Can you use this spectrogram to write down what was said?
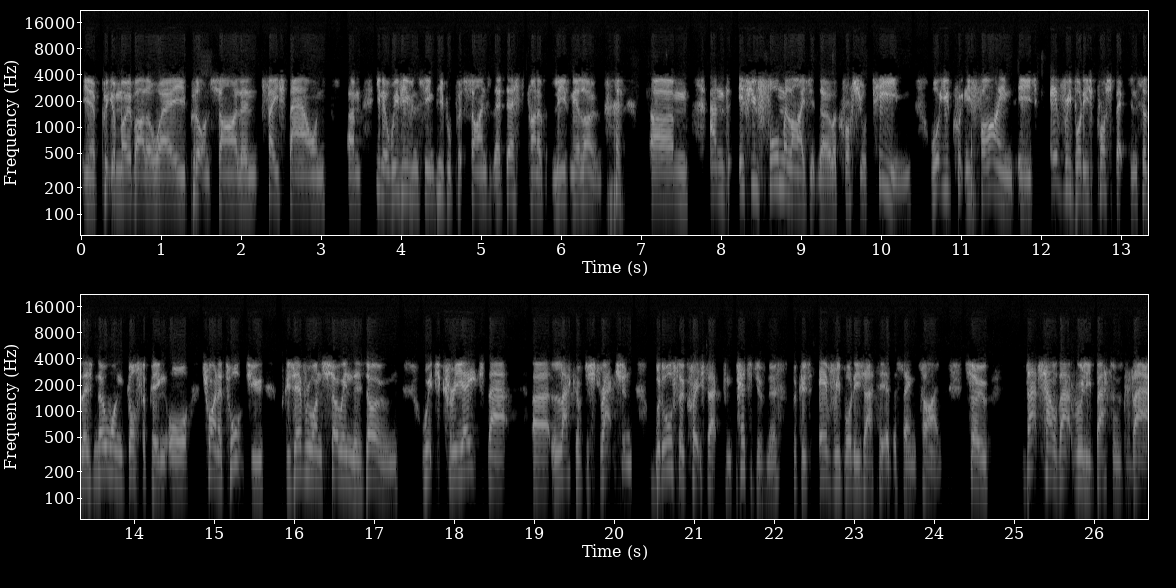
You know, put your mobile away, put it on silent, face down. Um, you know, we've even seen people put signs at their desk, kind of "Leave me alone." um, and if you formalize it though across your team, what you quickly find is everybody's prospecting, so there's no one gossiping or trying to talk to you because everyone's so in the zone, which creates that uh, lack of distraction, but also creates that competitiveness because everybody's at it at the same time. So that's how that really battles that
